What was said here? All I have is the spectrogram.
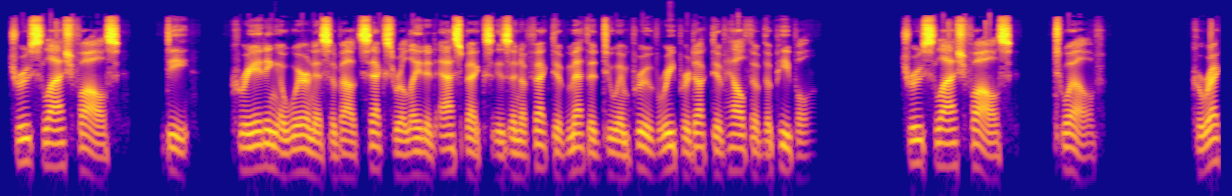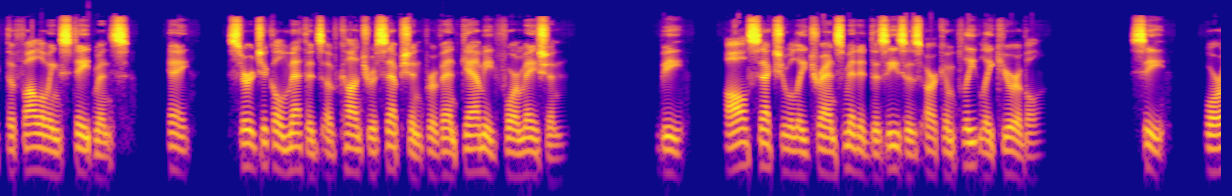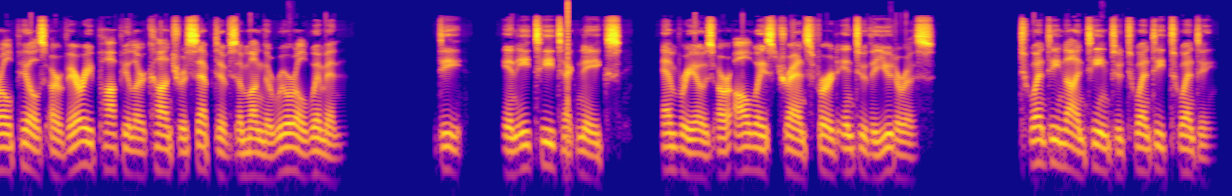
True slash false, d. Creating awareness about sex-related aspects is an effective method to improve reproductive health of the people. True slash false, 12. Correct the following statements, a. Surgical methods of contraception prevent gamete formation. B. All sexually transmitted diseases are completely curable. C. Oral pills are very popular contraceptives among the rural women. D. In ET techniques, embryos are always transferred into the uterus. 2019 to 2020.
